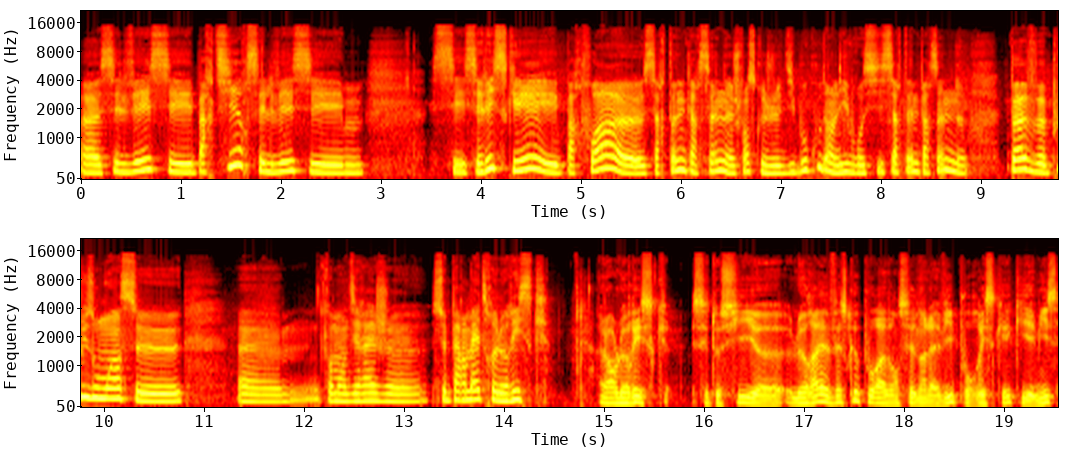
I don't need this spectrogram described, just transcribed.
Euh, s'élever, c'est partir. S'élever, c'est c'est risqué et parfois euh, certaines personnes, je pense que je le dis beaucoup dans le livre aussi, certaines personnes peuvent plus ou moins se, euh, comment dirais-je, se permettre le risque. Alors le risque, c'est aussi euh, le rêve. Est-ce que pour avancer dans la vie, pour risquer, qui émisse,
